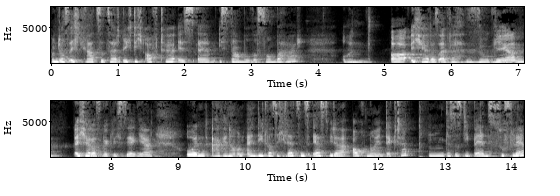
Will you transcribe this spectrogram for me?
Und was ich gerade zurzeit richtig oft höre, ist ähm, Istanbul das Sonbahar. Und oh, ich höre das einfach so gern. Ich höre das wirklich sehr gern. Und ah genau, und ein Lied, was ich letztens erst wieder auch neu entdeckt habe, das ist die Band Soufflé.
